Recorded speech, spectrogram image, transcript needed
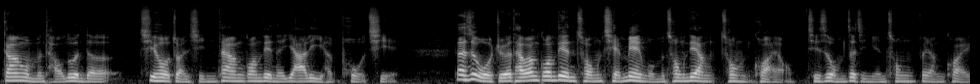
刚刚我们讨论的气候转型，太阳光电的压力很迫切，但是我觉得台湾光电从前面我们冲量冲很快哦，其实我们这几年冲非常快，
